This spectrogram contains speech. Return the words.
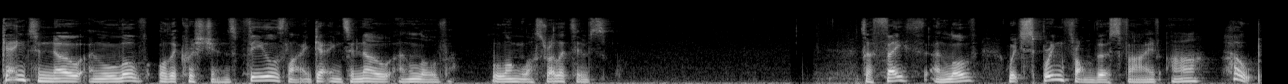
Getting to know and love other Christians feels like getting to know and love long lost relatives. So faith and love which spring from verse 5 are hope.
